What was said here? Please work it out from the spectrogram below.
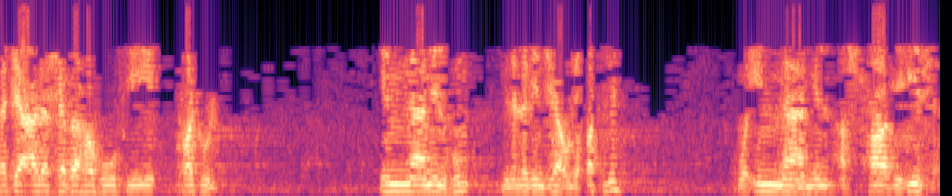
فجعل شبهه في رجل إما منهم من الذين جاءوا لقتله وإما من أصحاب عيسى.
